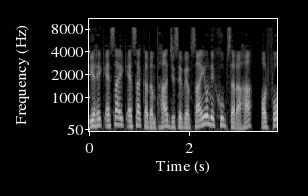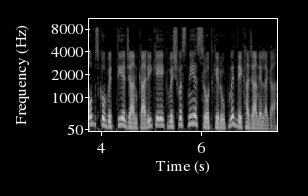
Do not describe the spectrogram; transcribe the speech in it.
यह एक ऐसा एक ऐसा कदम था जिसे व्यवसायियों ने खूब सराहा और फोर्ब्स को वित्तीय जानकारी के एक विश्वसनीय स्रोत के रूप में देखा जाने लगा।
